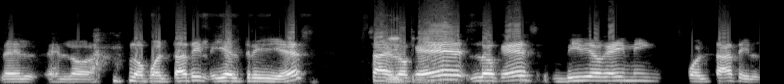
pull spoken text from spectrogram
el- el- lo, lo portátil y el 3DS. ¿Sabes? Y el Lo que es, lo que es video gaming portátil,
